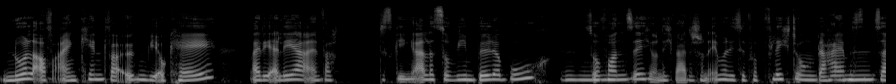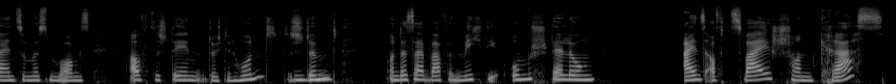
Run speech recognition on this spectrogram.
null auf ein Kind war irgendwie okay, weil die Alea einfach, das ging alles so wie im Bilderbuch, so Mhm. von sich. Und ich hatte schon immer diese Verpflichtung, daheim Mhm. sein zu müssen, morgens aufzustehen durch den Hund. Das Mhm. stimmt. Und deshalb war für mich die Umstellung eins auf zwei schon krass.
